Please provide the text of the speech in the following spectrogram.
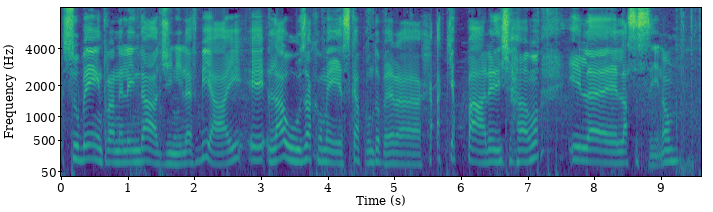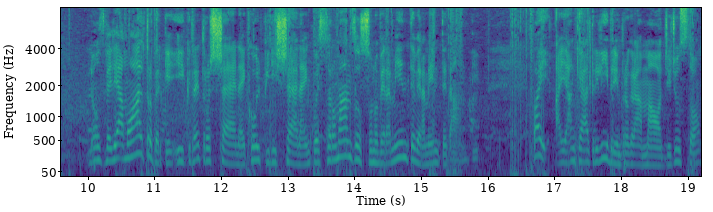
subentra nelle indagini l'FBI e la usa come esca appunto per uh, acchiappare diciamo il, eh, l'assassino. Non sveliamo altro perché i retroscena, i colpi di scena in questo romanzo sono veramente, veramente tanti. Poi hai anche altri libri in programma oggi, giusto?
